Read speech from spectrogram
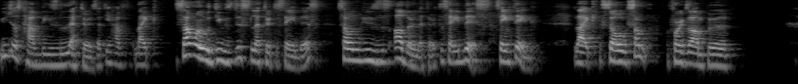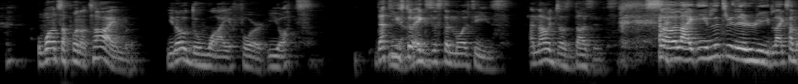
You just have these letters that you have. Like someone would use this letter to say this. Someone would use this other letter to say this. Same thing. Like so, some for example, once upon a time, you know the Y for yacht. That used to exist in Maltese, and now it just doesn't. so like you literally read like some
